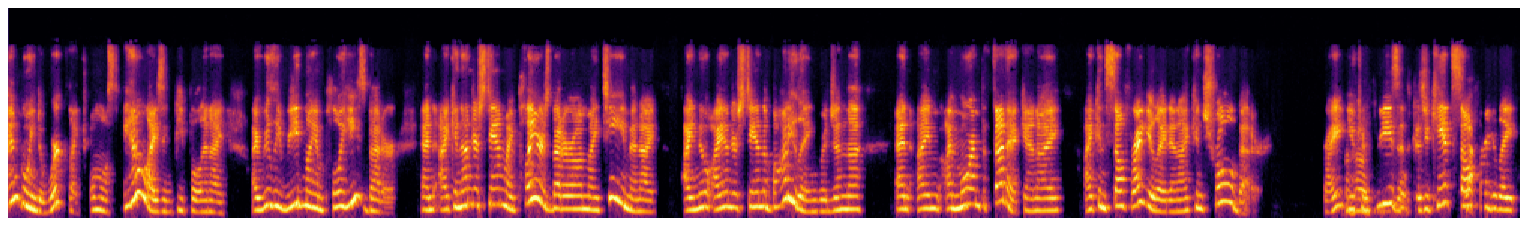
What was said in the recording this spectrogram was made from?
I'm going to work like almost analyzing people, and I I really read my employees better and I can understand my players better on my team and I I know I understand the body language and the and I'm I'm more empathetic and I I can self-regulate and I control better right? Uh-huh. you can reason because you can't self-regulate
